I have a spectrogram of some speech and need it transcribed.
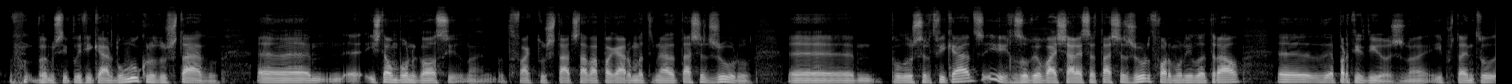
vamos simplificar, do lucro do Estado, Uh, isto é um bom negócio. É? De facto, o Estado estava a pagar uma determinada taxa de juro uh, pelos certificados e resolveu baixar essa taxa de juro de forma unilateral uh, a partir de hoje. É? E, portanto,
